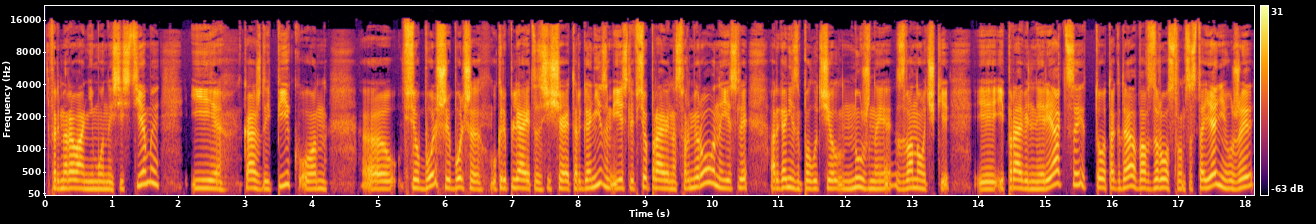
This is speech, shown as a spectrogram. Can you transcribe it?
формирования иммунной системы, и каждый пик, он все больше и больше укрепляет и защищает организм. И если все правильно сформировано, если организм получил нужные звоночки и, и правильные реакции, то тогда во взрослом состоянии уже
